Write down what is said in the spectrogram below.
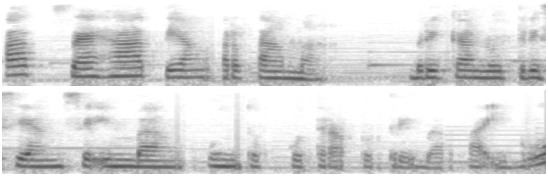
4 sehat yang pertama, berikan nutrisi yang seimbang untuk putra-putri Bapak Ibu.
